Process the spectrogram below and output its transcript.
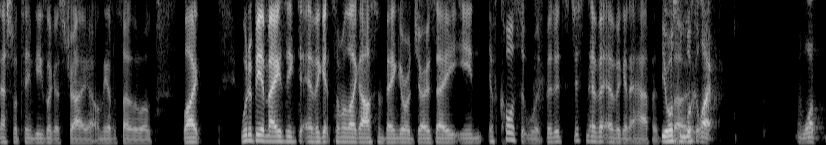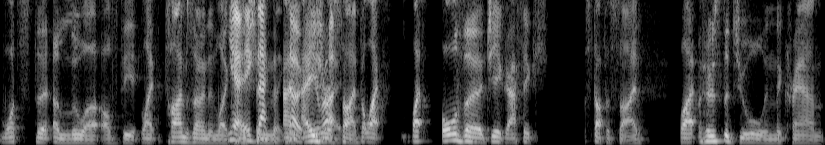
national team gigs like Australia on the other side of the world. Like, would it be amazing to ever get someone like Arsene Wenger or Jose in? Of course it would, but it's just never ever going to happen. You also So- look at like what what's the allure of the like time zone and location yeah, exactly. and No, you're Asia right. aside, but like like all the geographic stuff aside, like who's the jewel in the crown?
